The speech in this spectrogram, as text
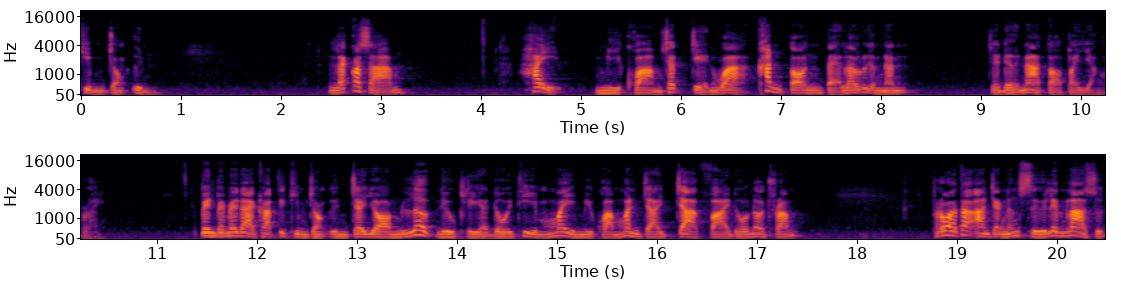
คิมจองอึนและก็สามให้มีความชัดเจนว่าขั้นตอนแต่ละเรื่องนั้น จะเดินหน้าต่อไปอย่างไร เป็นไปไม่ได้ครับที่คิมจองอึนจะยอมเลิกนิวเคลียร์โดยที่ไม่มีความมั่นใจจากฝ่ายโดนัลด์ทรัมป์เพราะว่าถ้าอ่านจากหนังสือเล่มล่าสุด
